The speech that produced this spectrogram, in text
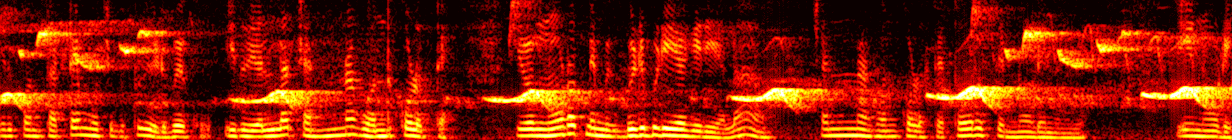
ಇದಕ್ಕೊಂದು ತಟ್ಟೆ ಮುಚ್ಚಿಬಿಟ್ಟು ಇಡಬೇಕು. ಇದು ಎಲ್ಲ ಚೆನ್ನಾಗಿ ಹೊಂದ್ಕೊಳ್ಳುತ್ತೆ. ಇವಾಗ ನೋಡೋಕೆ ನಿಮಗೆ ಬಿಡಿ ಬಿಡಿಯಾಗಿದೆಯಲ್ಲ? ಚೆನ್ನಾಗಿ ಹೊಂದ್ಕೊಳ್ಳುತ್ತೆ. ತೋರಿಸ್ತೀನಿ ನೋಡಿ ನಿಮಗೆ. ಈಗ ನೋಡಿ.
